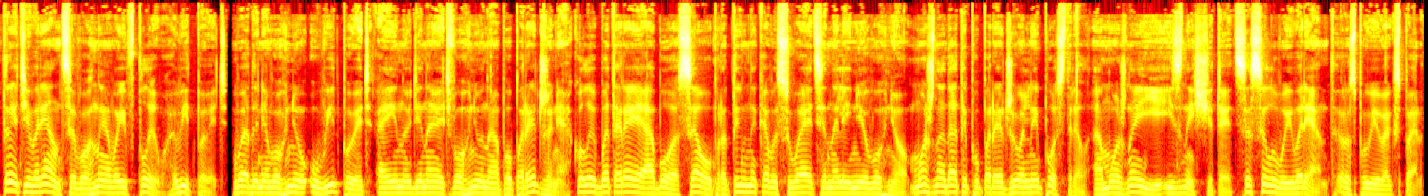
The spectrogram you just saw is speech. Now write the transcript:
Третій варіант це вогневий вплив. Відповідь ведення вогню у відповідь, а іноді навіть вогню на попередження, коли батарея або САУ противника висувається на лінію вогню, можна дати попереджувальний постріл, а можна її і знищити. Це силовий варіант, розповів експерт.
